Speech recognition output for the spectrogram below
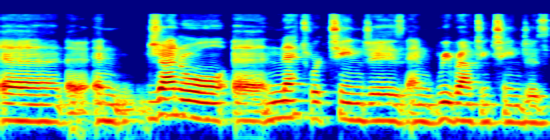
uh, and general uh, network changes and rerouting changes,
